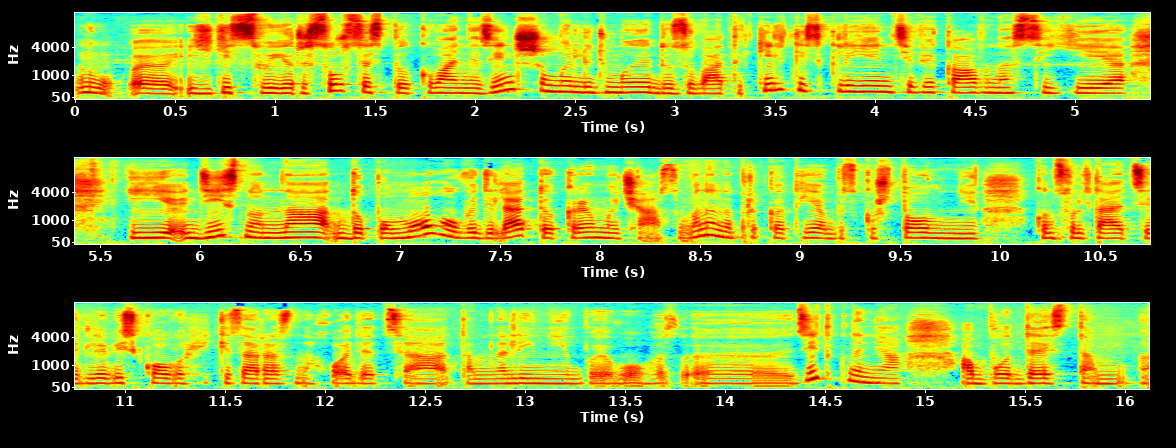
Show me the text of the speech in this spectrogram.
ну, е, якісь свої ресурси спілкування з іншими людьми, дозувати кількість клієнтів, яка в нас є, і дійсно на допомогу виділяти окремий час. У мене, наприклад, є безкоштовні консультації для військових, які зараз знаходяться там на лінії бойового е, зіткнення або десь там е,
